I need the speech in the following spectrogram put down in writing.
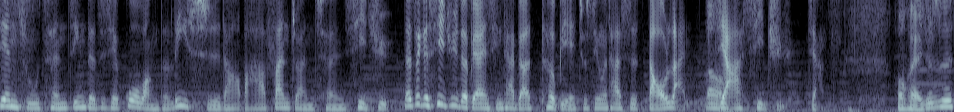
建筑曾经的这些过往的历史，然后把它翻转成戏剧。那这个戏剧的表演形态比较特别，就是因为它是导览加戏剧这样子。OK，就是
